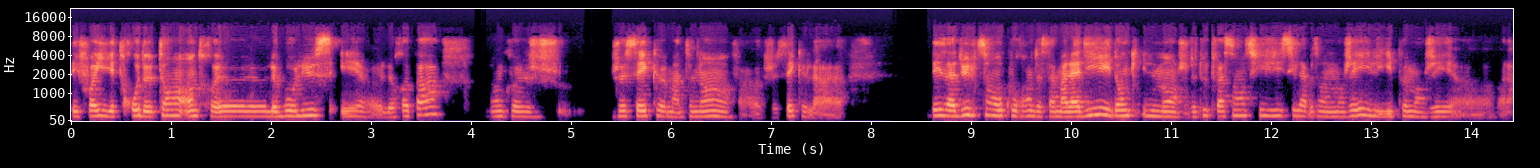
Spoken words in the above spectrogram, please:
des fois il y ait trop de temps entre le bolus et le repas. Donc, je, je sais que maintenant, enfin, je sais que la, des adultes sont au courant de sa maladie et donc il mange. De toute façon, s'il a besoin de manger, il, peut manger. Euh, voilà.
